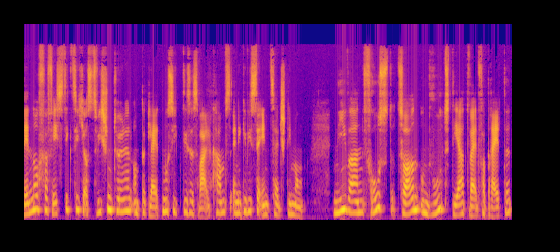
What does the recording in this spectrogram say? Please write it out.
Dennoch verfestigt sich aus Zwischentönen und Begleitmusik dieses Wahlkampfs eine gewisse Endzeitstimmung. Nie waren Frust, Zorn und Wut derart weit verbreitet,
